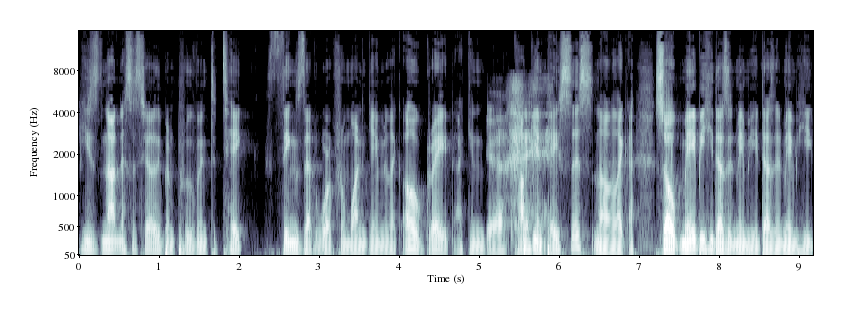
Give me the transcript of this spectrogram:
he's not necessarily been proven to take things that work from one game and like oh great i can Yeah. copy and paste this no like uh, so maybe he does it maybe he doesn't maybe he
